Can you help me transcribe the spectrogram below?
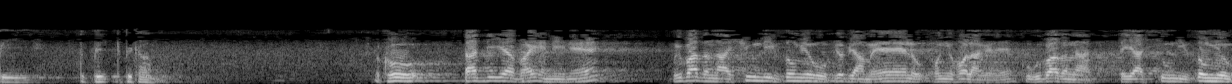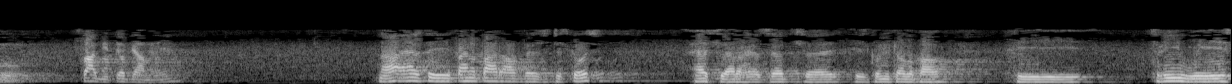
be to, be, to become. အခုတတိယဘိုင်းအနေနဲ့ ဝိပဿနာရှုနည်း၃မျိုးကိုပြောပြမယ်လို့ဘုန်းကြီးဟောလာခဲ့တယ်ခုဝိပဿနာတရားရှုနည်း၃မျိုးကိုစပြီးပြောပြမယ် Now as the final part of this discourse as Yara has said uh, he's going to talk about the three ways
